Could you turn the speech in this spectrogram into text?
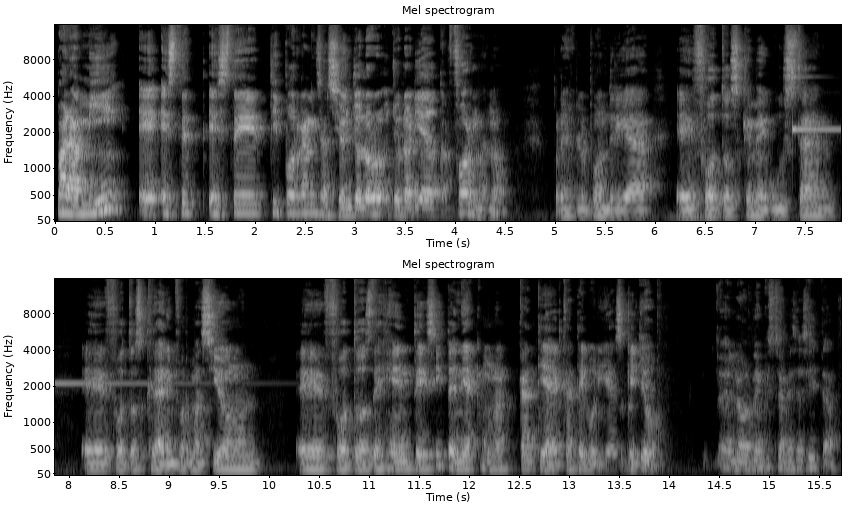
para mí, eh, este, este tipo de organización yo lo, yo lo haría de otra forma, ¿no? Por ejemplo, pondría eh, fotos que me gustan, eh, fotos que dan información, fotos de gente, sí, tendría como una cantidad de categorías que yo el orden que usted necesita.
